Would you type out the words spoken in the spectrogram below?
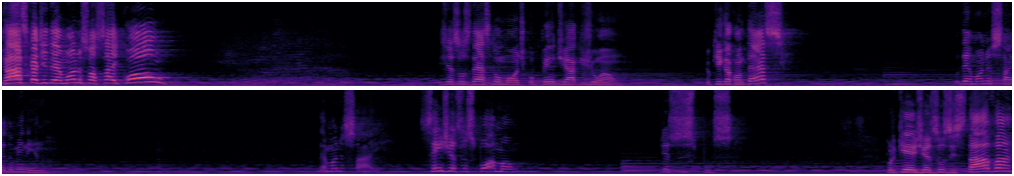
Casca de demônio só sai com. Jesus desce no monte com Pedro, Tiago e João. O que, que acontece? O demônio sai do menino. O demônio sai. Sem Jesus pôr a mão. Jesus expulsa. Porque Jesus estava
